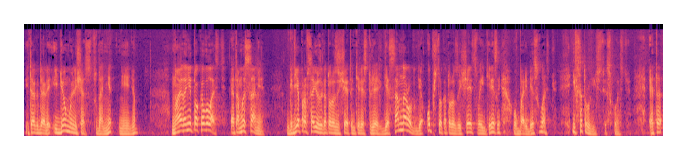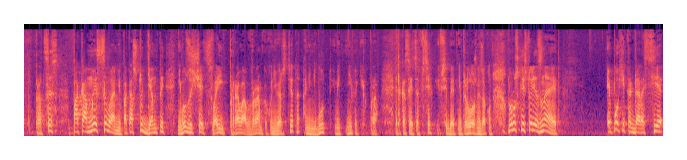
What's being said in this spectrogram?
и так далее. Идем мы ли сейчас туда? Нет, не идем. Но это не только власть, это мы сами – где профсоюзы, которые защищают интересы трудящих? Где сам народ? Где общество, которое защищает свои интересы в борьбе с властью и в сотрудничестве с властью? Это процесс, пока мы с вами, пока студенты не будут защищать свои права в рамках университета, они не будут иметь никаких прав. Это касается всех и всегда. Это непреложный закон. Но русская история знает эпохи, когда Россия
